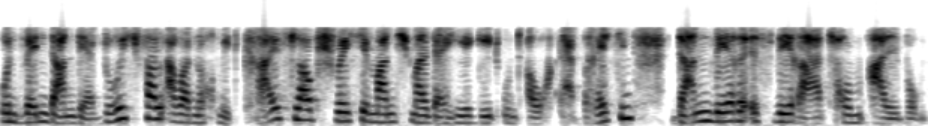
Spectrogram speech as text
Und wenn dann der Durchfall aber noch mit Kreislaufschwäche manchmal dahergeht und auch Erbrechen, dann wäre es Veratrum Album.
